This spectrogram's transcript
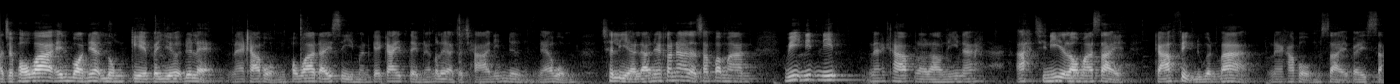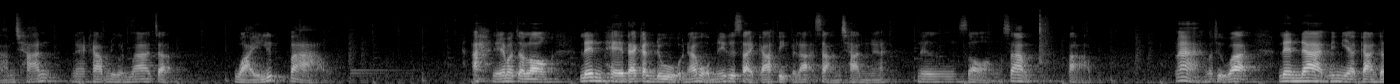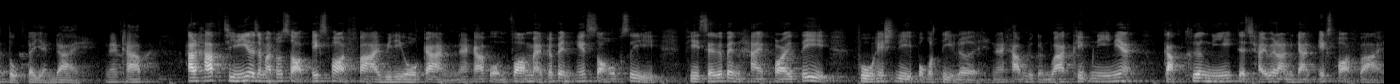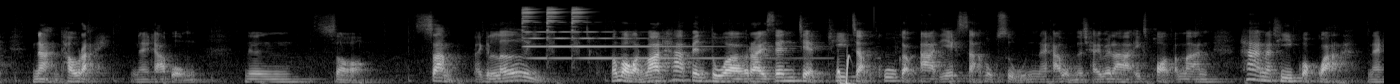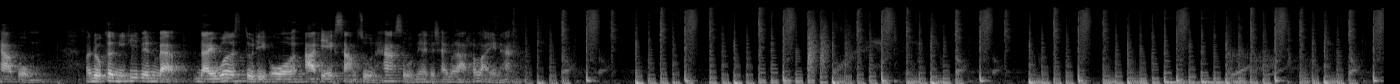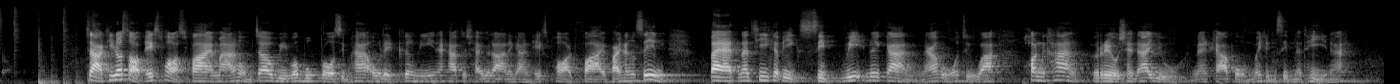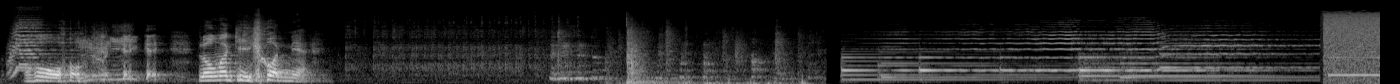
อาจจะเพราะว่าเอ็นบอลเนี่ยลงเกมไปเยอะด้วยแหละนะครับผมเพราะว่าไดซีมันใกล้ๆเต็มนะก็เลยอาจจะช้านิดนึงนะครับผมเฉลี่ยแล้วเนี่ยก็น่าจะสักประมาณวินิดๆนะครับราวๆนี้นะอะทีนี้เดี๋ยวเรามาใส่กราฟิกดูกันบ้างนะครับผมใส่ไป 3 ชั้นนะครับดูกันว่าจะไหวหรือเปล่าอะเดี๋ยวเราจะลองเล่น Playback กันดูนะครับผมนี่คือใส่กราฟิกไปละ 3 ชั้นนะหนึ่งสองสามปราบอ่าก็ถือว่าเล่นได้ไม่มีอาการกระตุกแต่อย่างใดนะครับ เอาละครับ ทีนี้เราจะมาทดสอบ Export ไฟล์วิดีโอกันนะครับผมฟอร์แมตก็เป็น H264 Preset ก็เป็น High Quality Full HD ปกติเลยนะครับดูกันว่าคลิปนี้เนี่ย กับเครื่องนี้จะใช้เวลาในการ Export ไฟล์นานเท่าไหร่นะครับผม 1 2 3 ไปกันเลยต้องบอกก่อนว่าถ้าเป็นตัว Ryzen 7 ที่จับคู่กับ RTX 360 นะครับผมจะใช้เวลา Export ประมาณ 5 นาทีกว่าๆนะครับผม มาดูเครื่องนี้ที่เป็นแบบ Diver Studio RTX 3050 เนี่ยจะใช้เวลาเท่าไหร่นะจากที่ทดสอบ Export ไฟล์มาผมเจ้า VivoBook Pro 15 OLED เครื่องนี้นะครับ จะใช้เวลาในการ Export ไฟล์ไปทั้งสิ้น 8 นาทีกับอีก 10 วิด้วยกันนะครับผมก็ถือว่าค่อนข้างเร็วใช้ได้อยู่นะครับผมไม่ถึง 10 นาทีนะ โอ้โห ลงมากี่คนเนี่ย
